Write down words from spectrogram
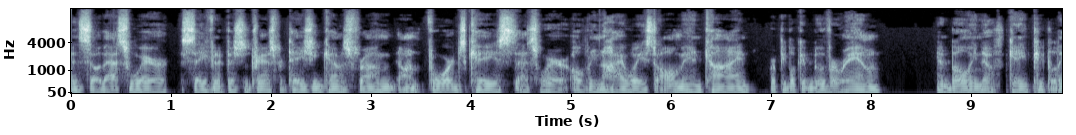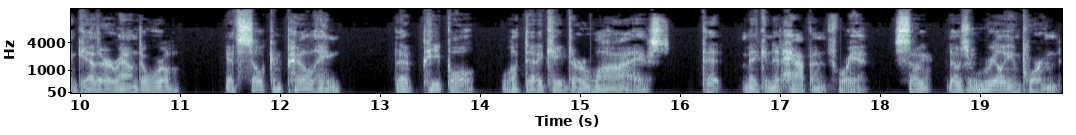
And so that's where safe and efficient transportation comes from. On Ford's case, that's where opening the highways to all mankind, where people can move around and Boeing of getting people together around the world. It's so compelling that people will dedicate their lives to making it happen for you. So those are really important.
